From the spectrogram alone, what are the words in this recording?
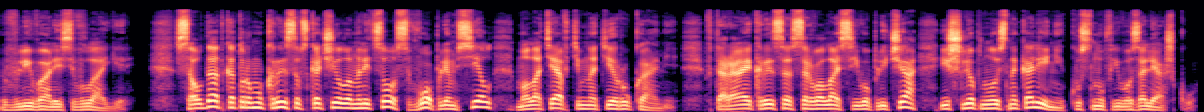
вливались в лагерь. Солдат, которому крыса вскочила на лицо, с воплем сел, молотя в темноте руками. Вторая крыса сорвалась с его плеча и шлепнулась на колени, куснув его за ляжку.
